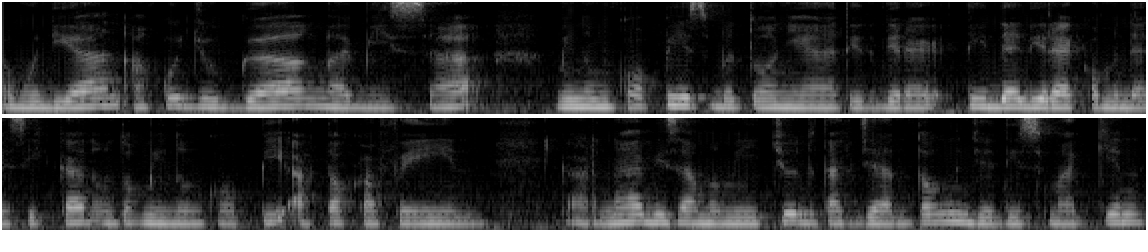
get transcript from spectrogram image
Kemudian aku juga nggak bisa minum kopi sebetulnya tidak dire tidak direkomendasikan untuk minum kopi atau kafein. Karena bisa memicu detak jantung jadi semakin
